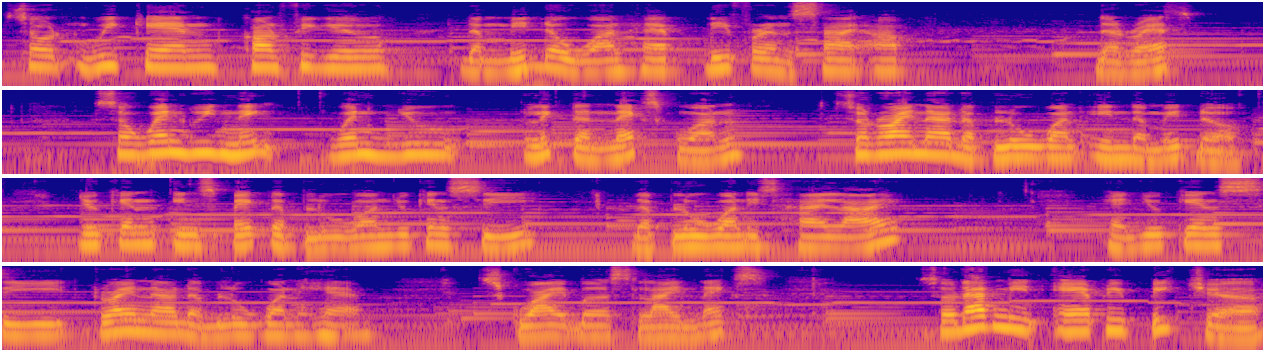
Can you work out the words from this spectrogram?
So we can configure the middle one have different size of the rest. So when we need when you click the next one so right now the blue one in the middle. You can inspect the blue one. You can see the blue one is highlight and you can see right now the blue one have swiper slide next so that means every picture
